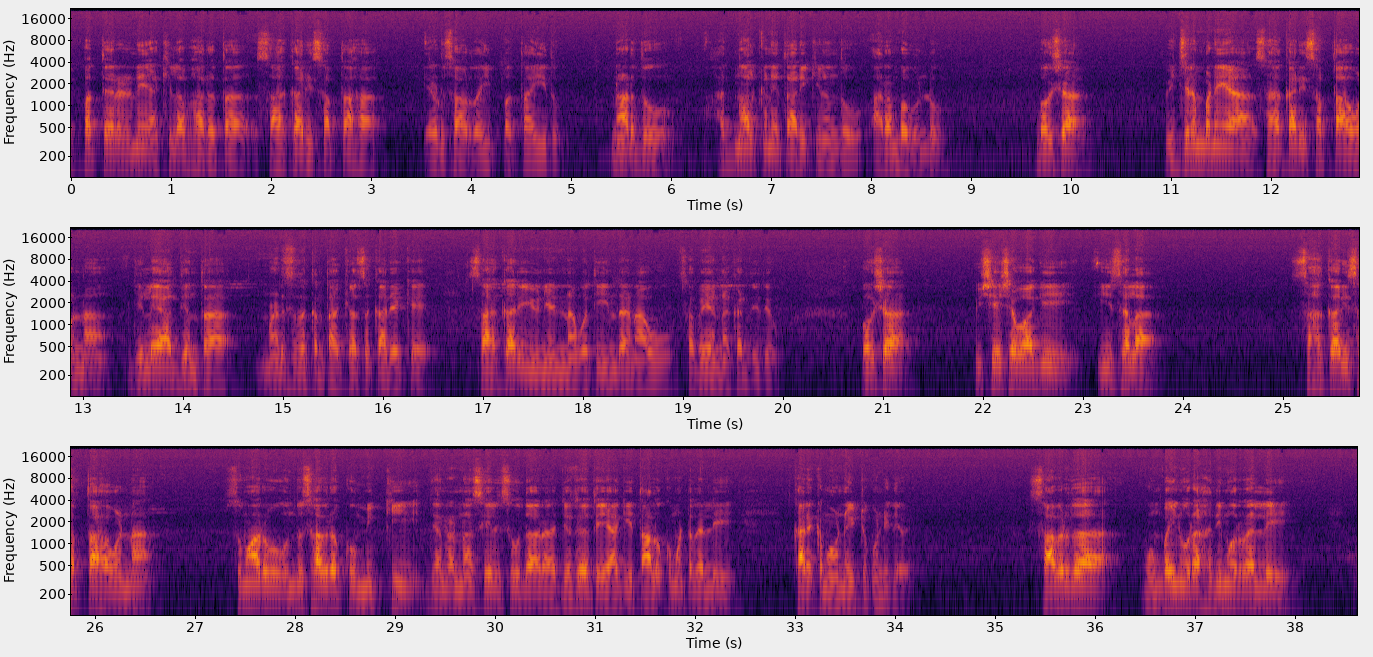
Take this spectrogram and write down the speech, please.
ಎಪ್ಪತ್ತೆರಡನೇ ಅಖಿಲ ಭಾರತ ಸಹಕಾರಿ ಸಪ್ತಾಹ ಎರಡು ಸಾವಿರದ ಇಪ್ಪತ್ತೈದು. ನಾಡ್ದು ಹದಿನಾಲ್ಕನೇ ತಾರೀಕಿನಂದು ಆರಂಭಗೊಂಡು, ಬಹುಶಃ ವಿಜೃಂಭಣೆಯ ಸಹಕಾರಿ ಸಪ್ತಾಹವನ್ನು ಜಿಲ್ಲೆಯಾದ್ಯಂತ ನಡೆಸತಕ್ಕಂತಹ ಕೆಲಸ ಕಾರ್ಯಕ್ಕೆ ಸಹಕಾರಿ ಯೂನಿಯನ್ನ ವತಿಯಿಂದ ನಾವು ಸಭೆಯನ್ನು ಕರೆದಿದ್ದೆವು. ಬಹುಶಃ ವಿಶೇಷವಾಗಿ ಈ ಸಲ ಸಹಕಾರಿ ಸಪ್ತಾಹವನ್ನು ಸುಮಾರು ಒಂದು ಸಾವಿರಕ್ಕೂ ಮಿಕ್ಕಿ ಜನರನ್ನು ಸೇರಿಸುವುದರ ಜೊತೆ ಜೊತೆಯಾಗಿ ತಾಲೂಕು ಮಟ್ಟದಲ್ಲಿ ಕಾರ್ಯಕ್ರಮವನ್ನು ಇಟ್ಟುಕೊಂಡಿದ್ದೇವೆ. ಸಾವಿರದ ಒಂಬೈನೂರ ಹದಿಮೂರರಲ್ಲಿ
